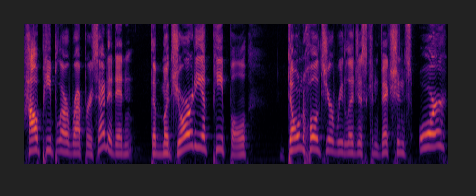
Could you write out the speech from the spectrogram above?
how people are represented. And the majority of people don't hold your religious convictions or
